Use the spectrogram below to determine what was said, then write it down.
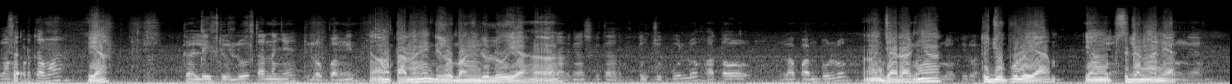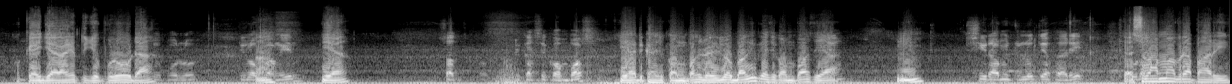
langkah pertama ya, gali dulu tanahnya dilobangin oh, tanahnya dilubangin dulu ya. heeh. jaraknya sekitar 70 atau 80 Eh, jaraknya 70 lah. 70 ya, yang Ya, sedengan ya. sedang Oke, jaraknya 70 udah. 70 dilobangin Ya. sat- dikasih kompos Ya dikasih kompos, udah dilubangin dikasih kompos ya. Hmm. siramin dulu tiap hari Ya, Selama berapa hari?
